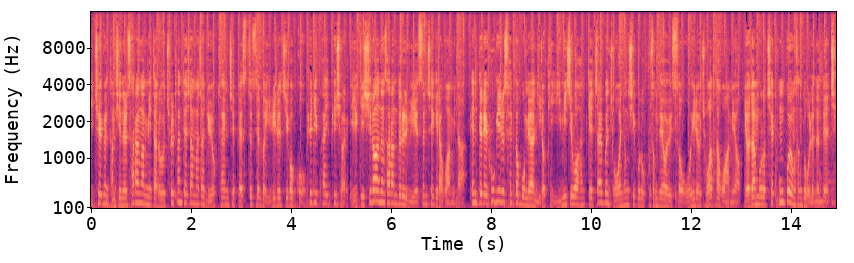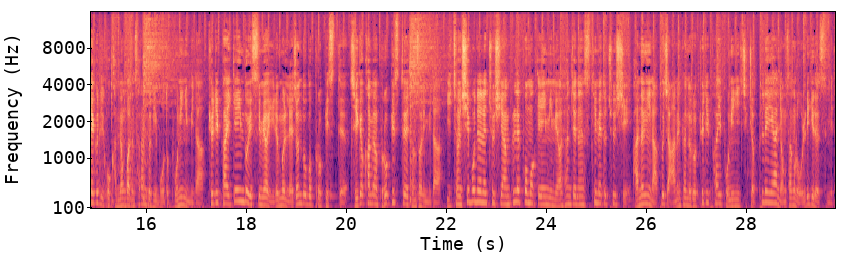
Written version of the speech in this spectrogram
이 책은 당신을 사랑합니다로 출판되자마자 뉴욕타임즈 베스트셀러 1위를 찍었고 퓨디파이 피셜, 읽기 싫어하는 사람들을 위해 쓴 책이라고 합니다. 팬들의 후기를 살펴보면 이렇게 이미지와 함께 짧은 조언 형식으로 구성되어 있어 오히려 좋았다고 하며 여담으로 책 홍보 영상도 올렸는데 책을 읽고 감명받은 사람들이 모두 본인입니다. 퓨디파이 게임도 있으며 이름은 Legend of Brofist, 직역하면 Brofist의 전설입니다. 2015년에 출시한 platformer 게임이며 현재는 스팀에도 출시, 반응이 나쁘지 않은 편으로 퓨디파이 본인이 직접 플레이한 영상을 올리기도 했습니다.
